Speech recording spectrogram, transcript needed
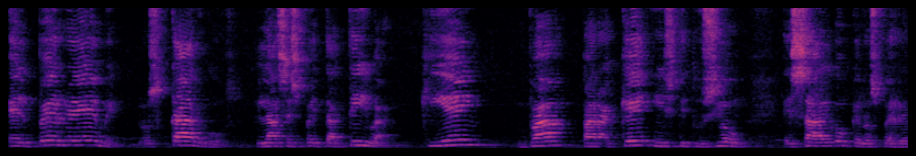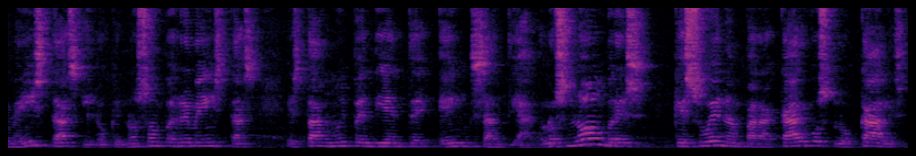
El PRM, los cargos, las expectativas, quién va para qué institución, es algo que los PRMistas y los que no son PRMistas están muy pendientes en Santiago. Los nombres que suenan para cargos locales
